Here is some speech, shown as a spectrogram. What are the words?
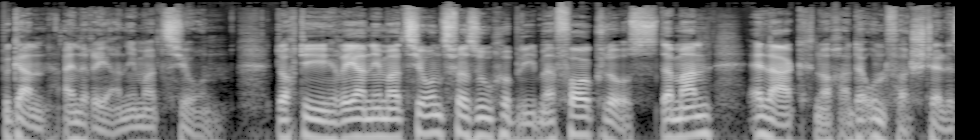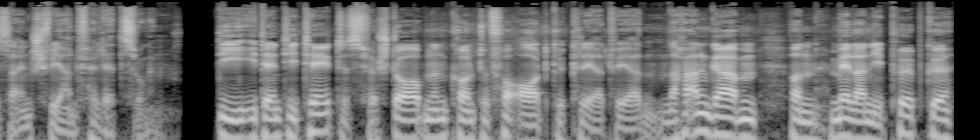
begann eine Reanimation. Doch die Reanimationsversuche blieben erfolglos. Der Mann erlag noch an der Unfallstelle seinen schweren Verletzungen. Die Identität des Verstorbenen konnte vor Ort geklärt werden. Nach Angaben von Melanie Pöbke,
